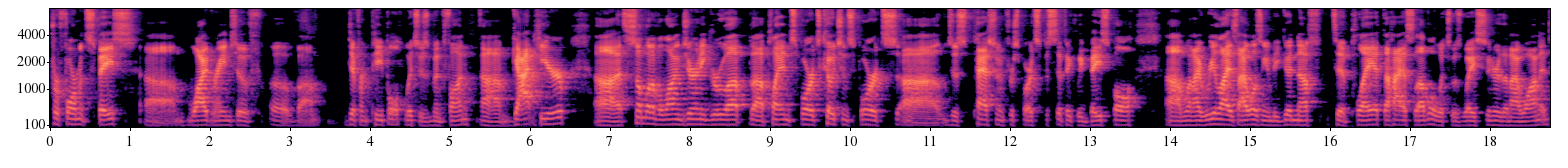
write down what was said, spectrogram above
performance space, um, wide range of of um, different people, which has been fun. Um, got here, uh, somewhat of a long journey. Grew up uh, playing sports, coaching sports, uh, just passion for sports, specifically baseball. Uh, when I realized I wasn't going to be good enough to play at the highest level, which was way sooner than I wanted,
